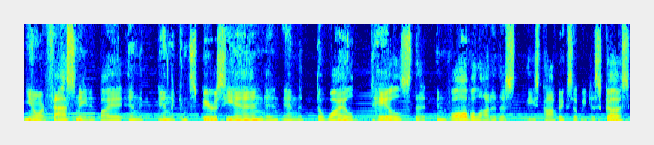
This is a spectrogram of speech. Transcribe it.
you know, are fascinated by it and the, in the conspiracy end and, and the, the wild tales that involve a lot of this, these topics that we discuss.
